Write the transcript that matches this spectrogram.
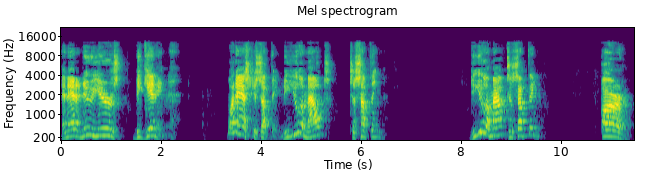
And at a new year's beginning, I want to ask you something. Do you amount to something? Do you amount to something? Are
